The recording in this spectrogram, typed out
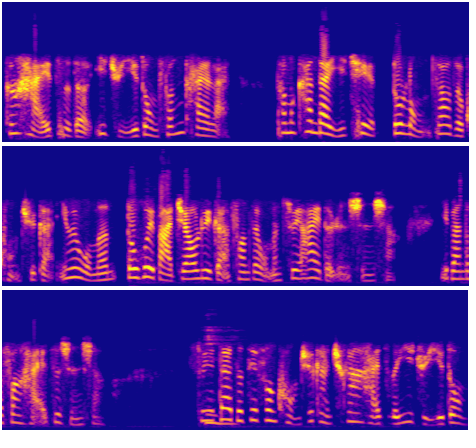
跟孩子的一举一动分开来，他们看待一切都笼罩着恐惧感，因为我们都会把焦虑感放在我们最爱的人身上。一般都放孩子身上，所以带着这份恐惧感去看孩子的一举一动。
